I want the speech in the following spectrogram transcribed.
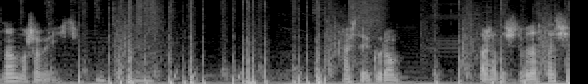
No, może wyjść. No to idziemy. Chodź tutaj górą. Dasz radę się tu wydostać?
